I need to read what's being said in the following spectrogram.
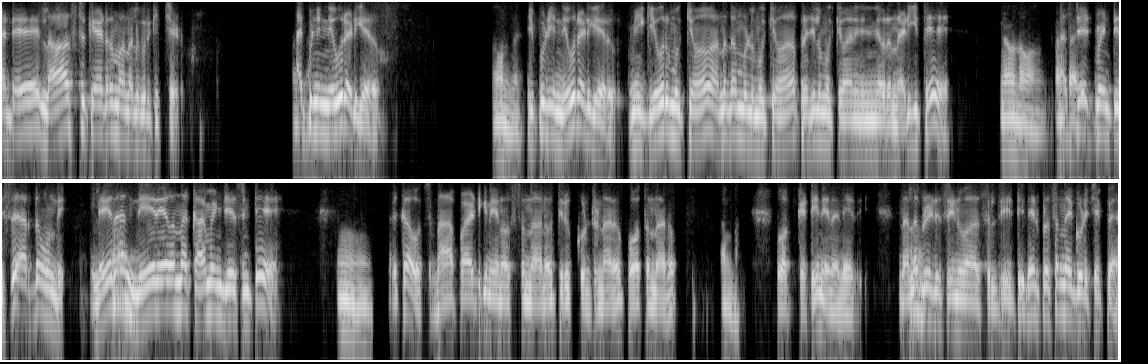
అంటే లాస్ట్ కేడర్ మా నలుగురికి ఇచ్చాడు. ఇప్పుడు నిన్ను ఎవరు అడిగారు? ఇప్పుడు నిన్ను ఎవరు అడిగారు? మీకు ఎవరు ముఖ్యమా? అన్నదమ్ముళ్ళు ముఖ్యమా? ప్రజలు ముఖ్యమా అని నిన్ను ఎవరన్నా అడిగితే? స్టేట్మెంట్ ఇస్తే అర్థం ఉంది. లేదా నేనేమన్నా కామెంట్ చేసింటే కావచ్చు. నా పాటికి నేను వస్తున్నాను తిరుక్కుంటున్నాను పోతున్నాను. ఒక్కటి నేను అనేది. నల్లబ్రెడ్డి శ్రీనివాసులరెడ్డి నేను ప్రసన్నయ్య కూడా చెప్పా.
